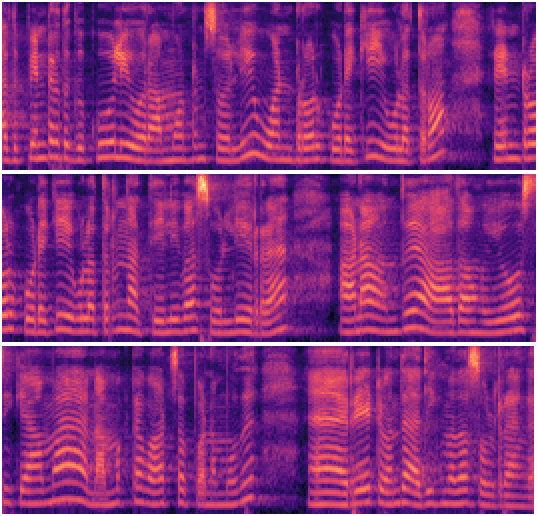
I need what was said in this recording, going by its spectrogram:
அது பின்னுறதுக்கு கூலி ஒரு அமௌண்ட்டுன்னு சொல்லி ஒன் ரோல் கூடைக்கு இவ்வளோ தரும். ரெண்டு ரோல் கூடைக்கு இவ்வளோ தரும் நான் தெளிவாக சொல்லிடுறேன். ஆனால் வந்து அதை அவங்க யோசிக்காமல் நம்மக்கிட்ட வாட்ஸ்அப் பண்ணும்போது ரேட் வந்து அதிகமாக தான் சொல்கிறாங்க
